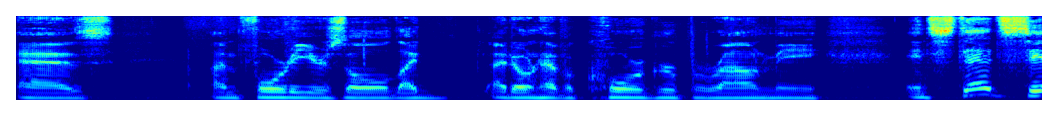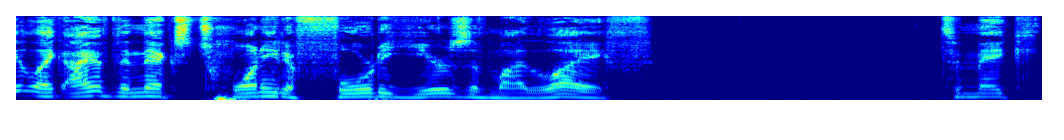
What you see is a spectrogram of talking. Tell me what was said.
as I'm 40 years old, I I don't have a core group around me. Instead, see it like I have the next 20 to 40 years of my life to make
